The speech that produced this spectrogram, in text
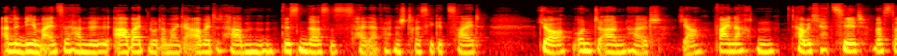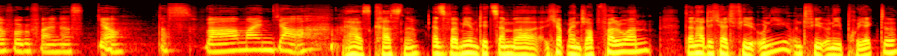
alle, die im Einzelhandel arbeiten oder mal gearbeitet haben, wissen das. Es ist halt einfach eine stressige Zeit. Ja, und dann halt, ja, Weihnachten habe ich erzählt, was da vorgefallen ist. Ja, das war mein Jahr. Ja, ist krass, ne? Also bei mir im Dezember, ich habe meinen Job verloren, dann hatte ich halt viel Uni und viel Uni-Projekte.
